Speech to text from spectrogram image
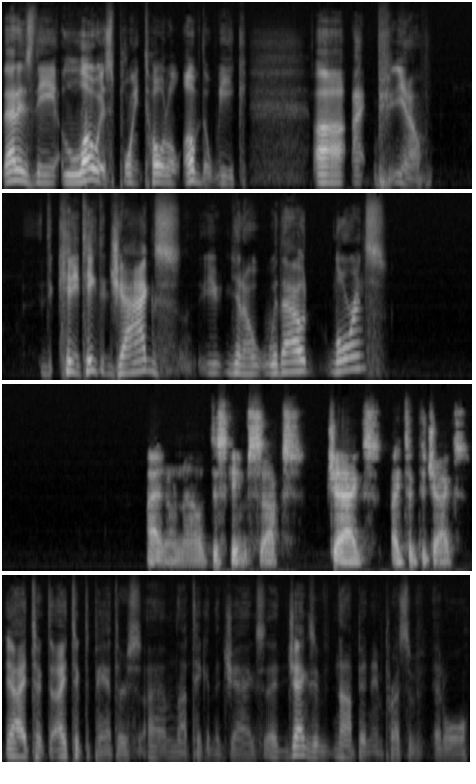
That is the lowest point total of the week. Uh, I, you know, can you take the Jags, you, you know, without Lawrence? I don't know. This game sucks. Jags. I took the Jags. Yeah, I took the I took the Panthers. I'm not taking the Jags. Uh, Jags have not been impressive at all.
